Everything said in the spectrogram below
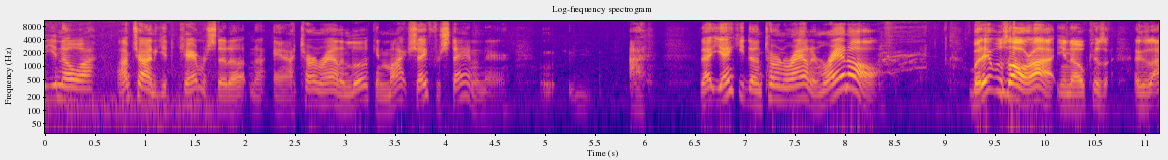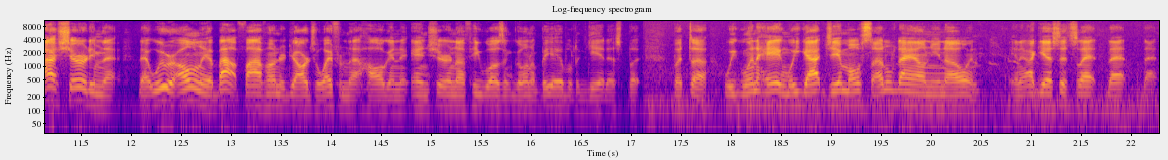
You know, I, I'm trying to get the camera set up and I, and I turn around and look and Mike Schaefer's standing there. I, that Yankee done turned around and ran off. But it was all right, you know, because I assured him that, that we were only about 500 yards away from that hog, and, and sure enough, he wasn't going to be able to get us. But but uh, we went ahead and we got Jim all settled down, you know, and, and I guess it's that that that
